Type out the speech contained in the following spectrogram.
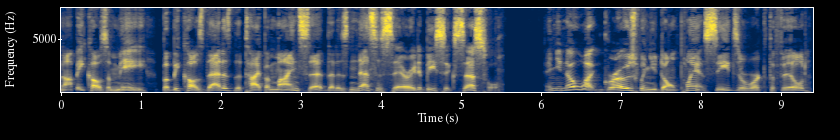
Not because of me, but because that is the type of mindset that is necessary to be successful. And you know what grows when you don't plant seeds or work the field?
